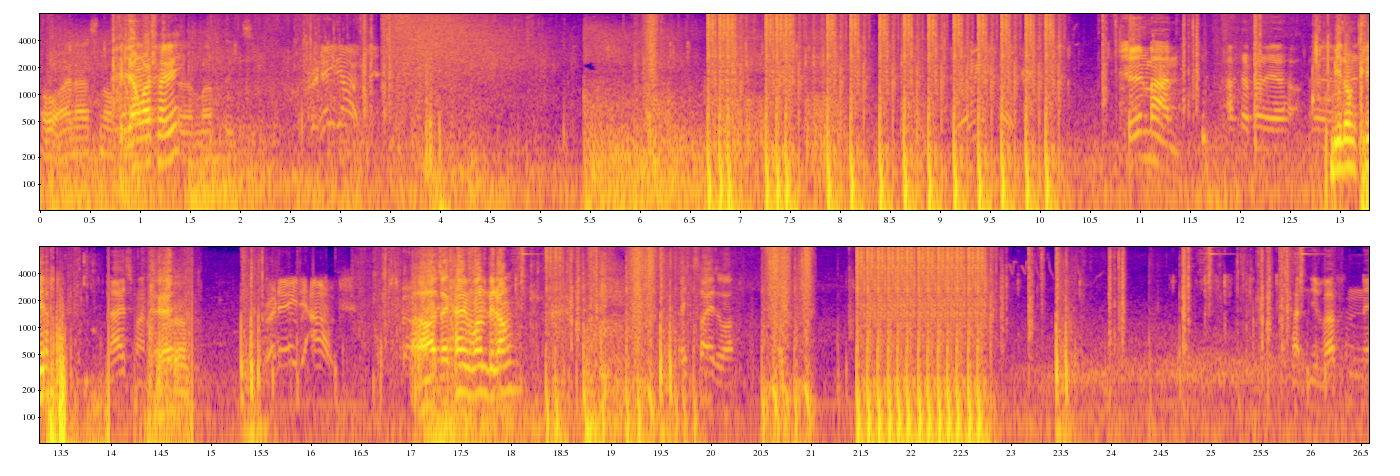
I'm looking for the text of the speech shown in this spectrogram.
Oh, einer ist noch. Wie lang war's, maybe? Äh, Matrix. Grenade out. Schön, Mann. Ach, da war der. Äh, Belong clear. Nice, Mann. Okay. So. Grenade out. Smoke. Uh, they're coming one belong. Vielleicht zwei sogar. Hatten die Waffen? Nee.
